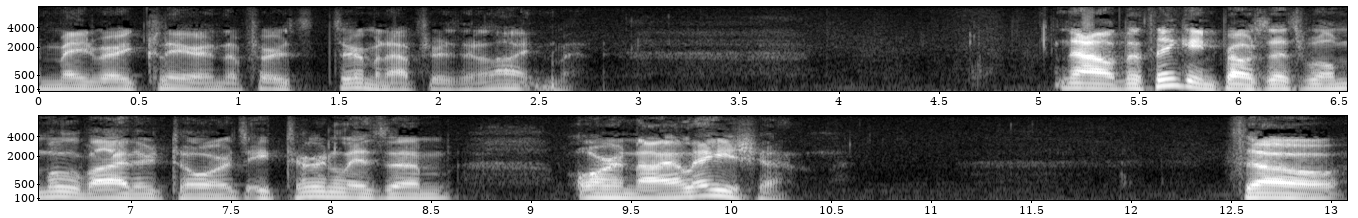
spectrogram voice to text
made very clear in the first sermon after his enlightenment. Now the thinking process will move either towards eternalism or annihilation. So,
